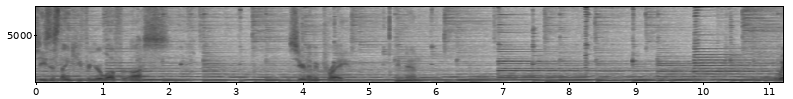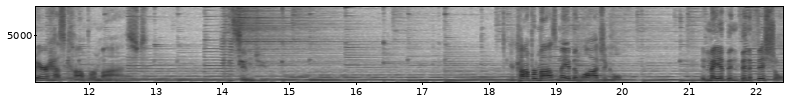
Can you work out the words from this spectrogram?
Jesus, thank you for your love for us. In your name we pray. Amen. Where has compromised consumed you? Your compromise may have been logical, it may have been beneficial,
